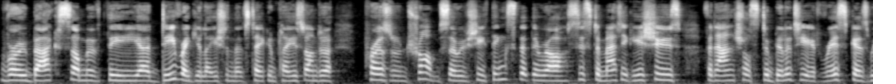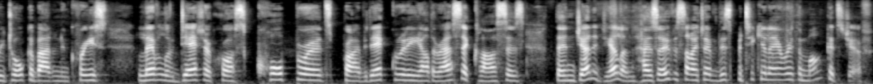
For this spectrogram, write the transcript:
row back some of the uh, deregulation that's taken place under President Trump. So if she thinks that there are systematic issues, financial stability at risk, as we talk about an increased level of debt across corporates, private equity, other asset classes, then Janet Yellen has oversight over this particular area of the markets, Geoff.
